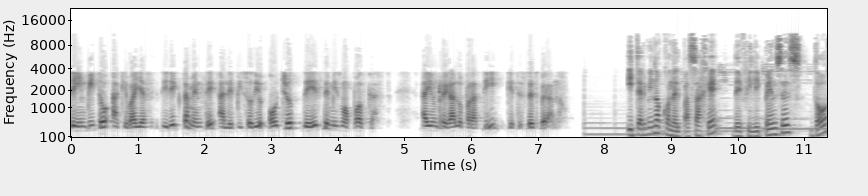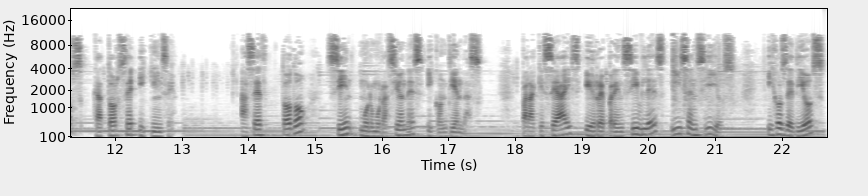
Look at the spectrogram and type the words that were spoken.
te invito a que vayas directamente al episodio 8 de este mismo podcast. Hay un regalo para ti que te está esperando. Y termino con el pasaje de Filipenses 2, 14 y 15. Haced todo sin murmuraciones y contiendas, para que seáis irreprensibles y sencillos, hijos de Dios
